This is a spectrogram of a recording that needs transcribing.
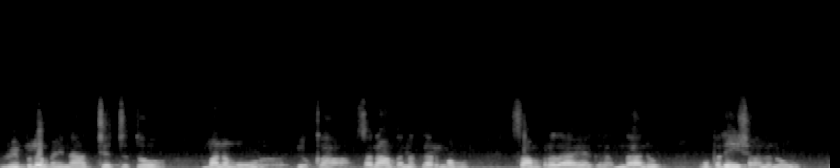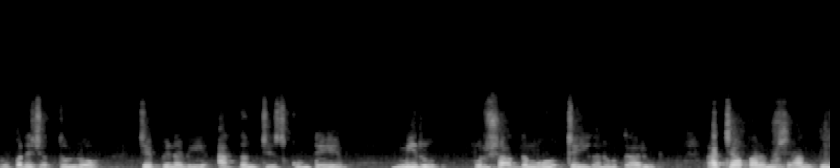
విపులమైన చర్చతో మనము యొక్క సనాతన ధర్మము సాంప్రదాయ గ్రంథాలు ఉపదేశాలను ఉపనిషత్తుల్లో చెప్పినవి అర్థం చేసుకుంటే మీరు పురుషార్థము చేయగలుగుతారు. అచ్చా పరం శాంతి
